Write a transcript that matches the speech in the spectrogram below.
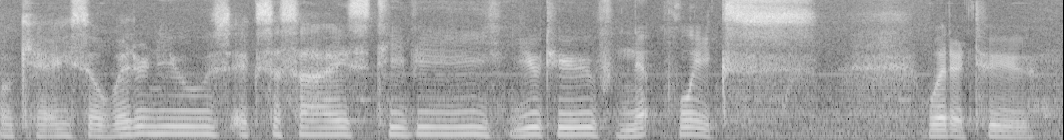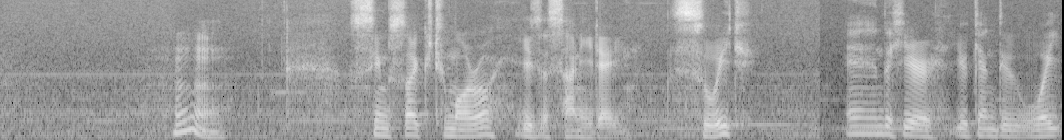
Okay, so weather news, exercise, TV, YouTube, Netflix, weather too. Hmm, seems like tomorrow is a sunny day. Sweet. And here you can do weight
